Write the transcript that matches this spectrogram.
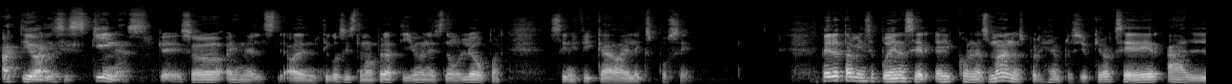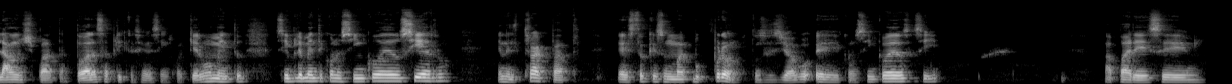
activar las esquinas, que eso en el, antiguo sistema operativo en Snow Leopard significaba el exposé. Pero también se pueden hacer eh, con las manos, por ejemplo, si yo quiero acceder al Launchpad, a todas las aplicaciones en cualquier momento, simplemente con los cinco dedos cierro en el trackpad, esto que es un MacBook Pro. Entonces yo hago eh, con cinco dedos así, aparece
